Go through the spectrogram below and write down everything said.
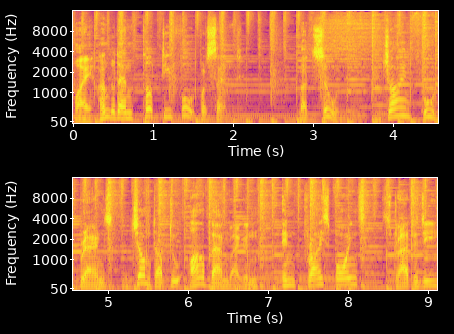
by 134%. But soon, giant food brands jumped up to our bandwagon in price points, strategy,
